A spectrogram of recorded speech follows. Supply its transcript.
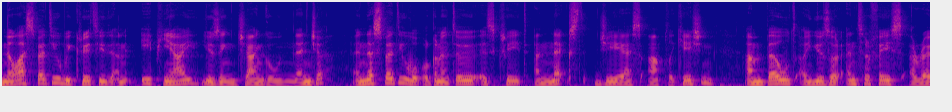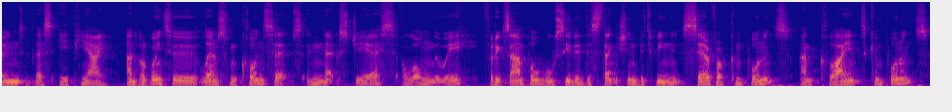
In the last video we created an API using Django Ninja. In this video what we're going to do is create a Next.js application and build a user interface around this API. And we're going to learn some concepts in Next.js along the way. For example, we'll see the distinction between server components and client components.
